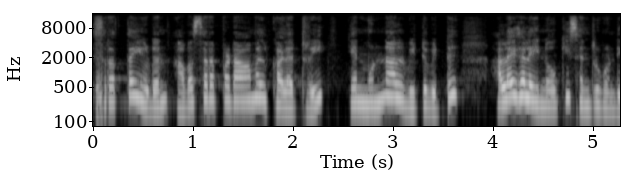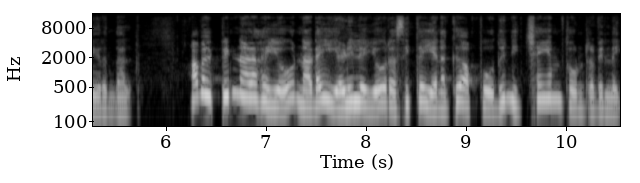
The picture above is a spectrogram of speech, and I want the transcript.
சிரத்தையுடன் அவசரப்படாமல் கழற்றி என் முன்னால் விட்டுவிட்டு அலைகளை நோக்கி சென்று கொண்டிருந்தாள். அவள் பின் அழகையோ நடை எழிலையோ ரசிக்க எனக்கு அப்போது நிச்சயம் தோன்றவில்லை.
